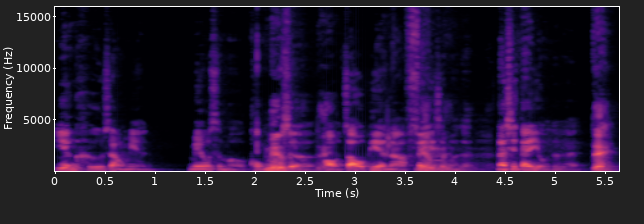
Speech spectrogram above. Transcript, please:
烟盒上面没有什么恐怖的哦照片啊、肺什么的。那现在有对不对？对，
